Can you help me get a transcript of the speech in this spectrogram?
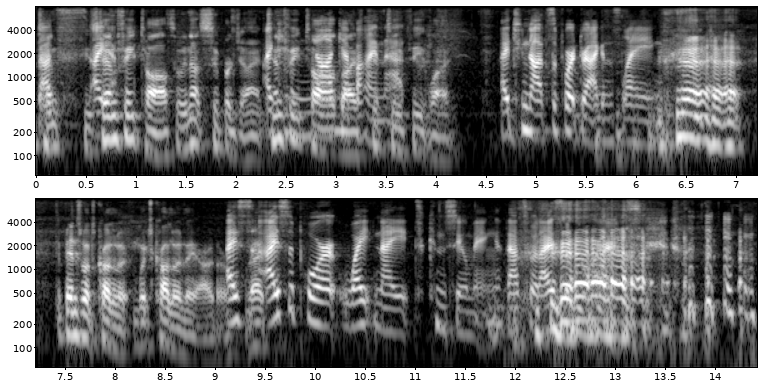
That's he's I, 10 feet tall, so he's not super giant. I 10 feet tall get by 15 that. feet wide. I do not support dragon slaying. Depends what color, which color they are, though. I, s- right? I support white knight consuming. That's what I support.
